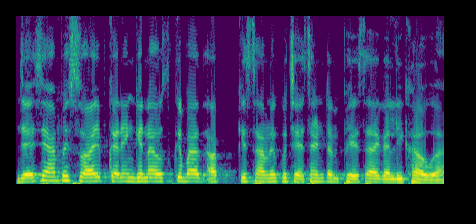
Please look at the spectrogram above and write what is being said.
जैसे यहाँ पे स्वाइप करेंगे ना उसके बाद आपके सामने कुछ ऐसा इंटरफेस आएगा लिखा हुआ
